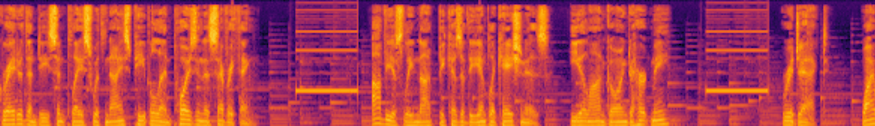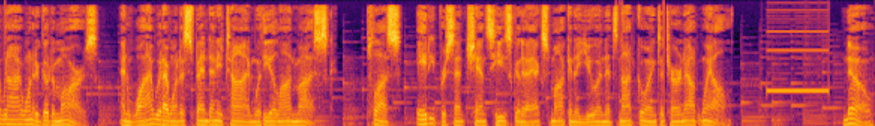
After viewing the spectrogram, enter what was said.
greater than decent place with nice people and poisonous everything. Obviously not because of the implication is, Elon going to hurt me? Reject. Why would I want to go to Mars, and why would I want to spend any time with Elon Musk? Plus, 80% chance he's gonna ex machina you and it's not going to turn out well. No,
